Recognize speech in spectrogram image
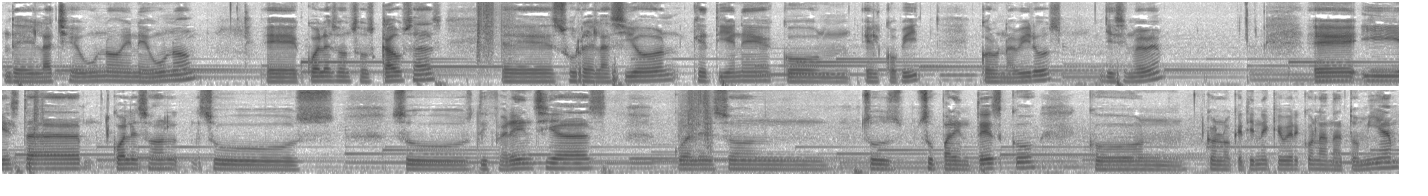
del H1N1, cuáles son sus causas, su relación que tiene con el COVID coronavirus 19 eh, y esta cuáles son sus sus diferencias cuáles son sus, su parentesco con, con, lo que tiene que ver con la anatomía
